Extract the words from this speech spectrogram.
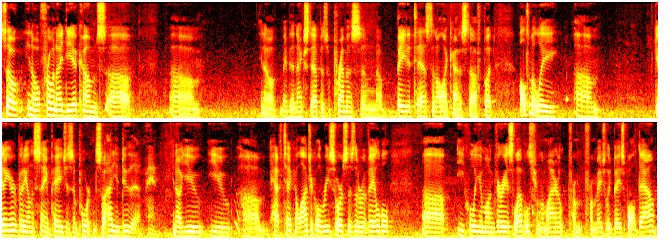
So, you know, from an idea comes, uh, um, you know, maybe the next step is a premise and a beta test and all that kind of stuff. But ultimately, um, getting everybody on the same page is important. So, how do you do that? Right. You know, you you um, have technological resources that are available uh, equally among various levels, from the minor from from Major League Baseball down.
